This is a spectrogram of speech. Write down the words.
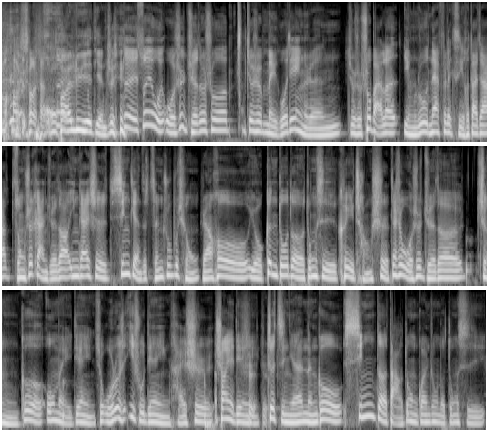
什么好说的？红花绿叶点缀。对，所以我我是觉得说，就是美国电影人，就是说白了，引入 Netflix 以后，大家总是感觉到应该是新点子层出不穷，然后有更多的东西可以尝试。但是我是觉得整个欧美电影，就无论是艺术电影还是商业电影这几年能够新的打动观众的东西，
